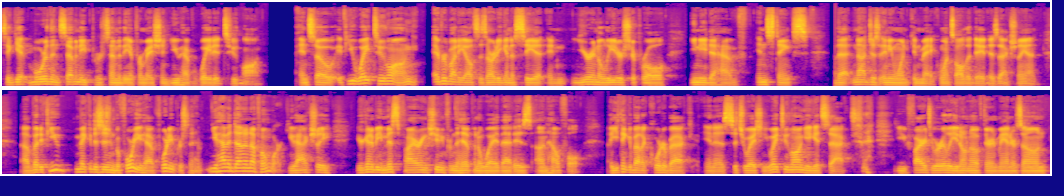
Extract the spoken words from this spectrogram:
to get more than 70% of the information, you have waited too long. And so if you wait too long, everybody else is already going to see it and you're in a leadership role. You need to have instincts that not just anyone can make once all the data is actually in. Uh, but if you make a decision before you have 40%, you haven't done enough homework. You actually, you're going to be misfiring, shooting from the hip in a way that is unhelpful. Uh, you think about a quarterback in a situation, you wait too long, you get sacked. you fire too early, you don't know if they're in man or zone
